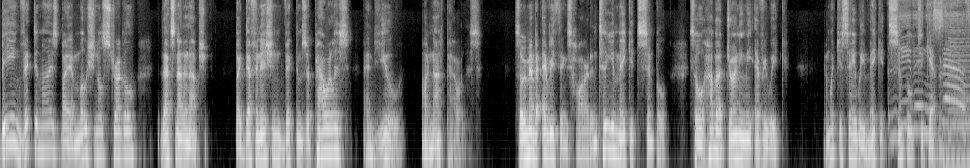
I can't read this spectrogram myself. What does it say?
being victimized by emotional struggle, that's not an option. By definition, victims are powerless, and you are not powerless. So remember, everything's hard until you make it simple. So, how about joining me every week? And what you say we make it simple together? Yourself,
